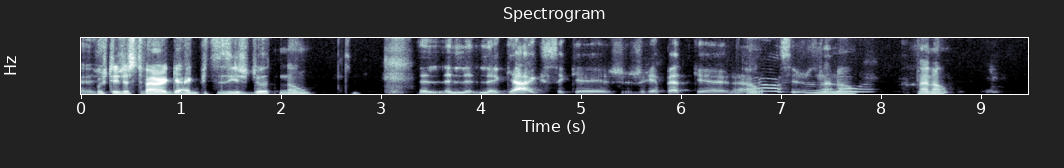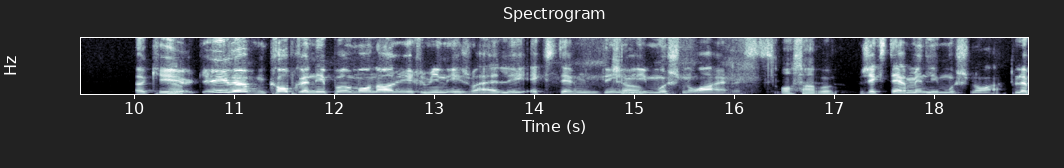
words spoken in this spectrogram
Euh, Moi, je t'ai juste fait un gag, puis tu dis que je doute. Non. Le, le- le- le gag, c'est que je, je répète que non, Non. non, c'est juste Non, de non. l'eau. hein. Non, non? Ok, Non. ok, là, vous me comprenez pas. Mon art est ruiné. Je vais aller exterminer Ciao. les mouches noires. On s'en va. J'extermine les mouches noires. Puis là,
